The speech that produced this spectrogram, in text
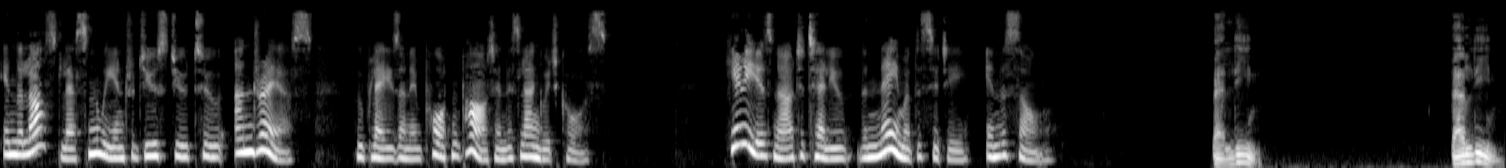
In the last lesson, we introduced you to Andreas, who plays an important part in this language course. Here he is now to tell you the name of the city in the song. Berlin. Berlin.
